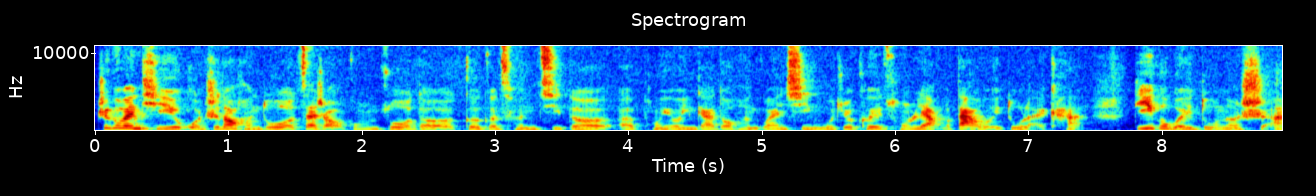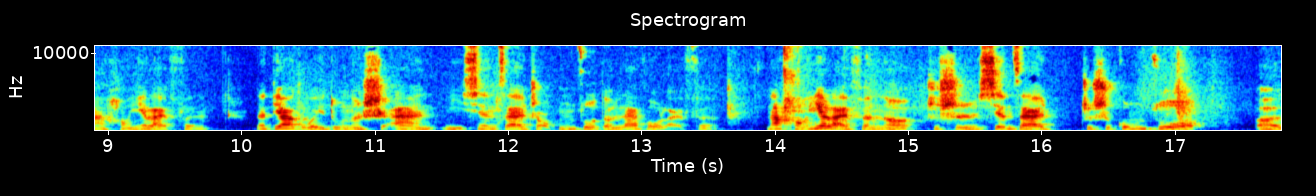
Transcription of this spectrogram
这个问题我知道很多在找工作的各个层级的呃朋友应该都很关心。我觉得可以从两个大维度来看。第一个维度呢是按行业来分，那第二个维度呢是按你现在找工作的 level 来分。那行业来分呢，就是现在就是工作呃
